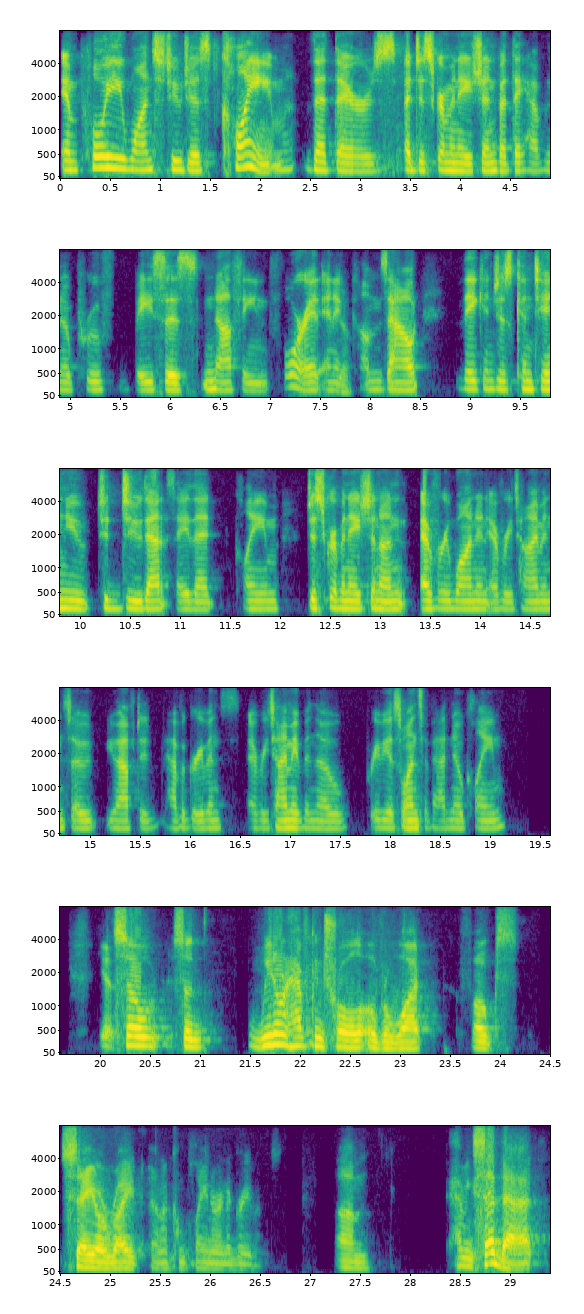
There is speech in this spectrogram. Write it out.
employee wants to just claim that there's a discrimination, but they have no proof basis, nothing for it, and it Yeah. comes out, they can just continue to do that, say that claim discrimination on everyone and every time. And so you have to have a grievance every time, even though previous ones have had no claim. Yeah, so, so we don't have control over what folks say or write in a complaint or in a grievance. Um, having said that,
